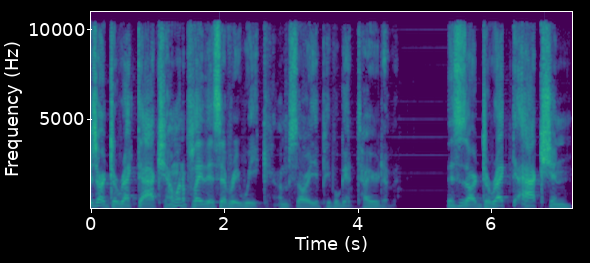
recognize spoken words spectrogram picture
here's our direct action. I want to play this every week. I'm sorry if people get tired of it. This is our direct action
